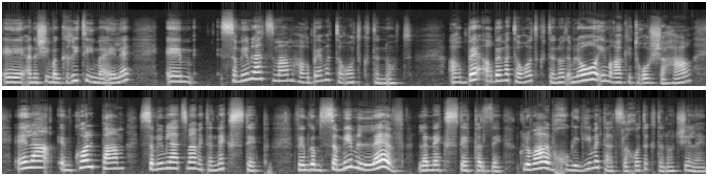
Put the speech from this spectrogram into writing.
האנשים הגריטיים האלה, הם שמים לעצמם הרבה מטרות קטנות. הרבה הרבה מטרות קטנות, הם לא רואים רק את ראש ההר, אלא הם כל פעם שמים לעצמם את ה-next step, והם גם שמים לב ל-next step הזה. כלומר, הם חוגגים את ההצלחות הקטנות שלהם.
